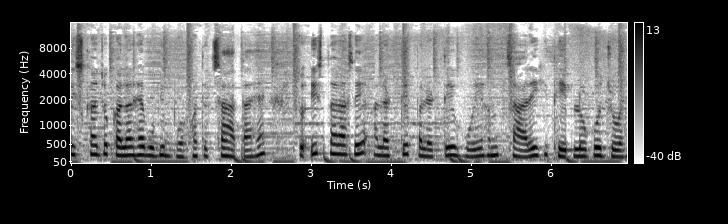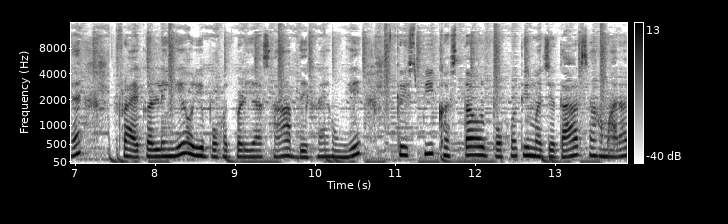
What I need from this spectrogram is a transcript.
इसका जो कलर है वो भी बहुत अच्छा आता है। तो इस तरह से अलटते पलटते हुए हम सारे ही थेपलों को जो है फ्राई कर लेंगे और ये बहुत बढ़िया सा आप देख रहे होंगे। क्रिस्पी खस्ता और बहुत ही मज़ेदार सा हमारा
